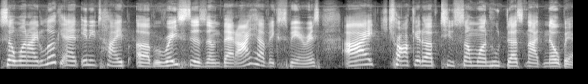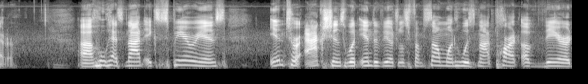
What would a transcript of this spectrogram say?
So when I look at any type of racism that I have experienced, I chalk it up to someone who does not know better, uh, who has not experienced interactions with individuals from someone who is not part of their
